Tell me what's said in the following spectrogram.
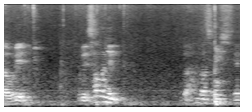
자 우리 우리 사모님 한 말씀 해주세요.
